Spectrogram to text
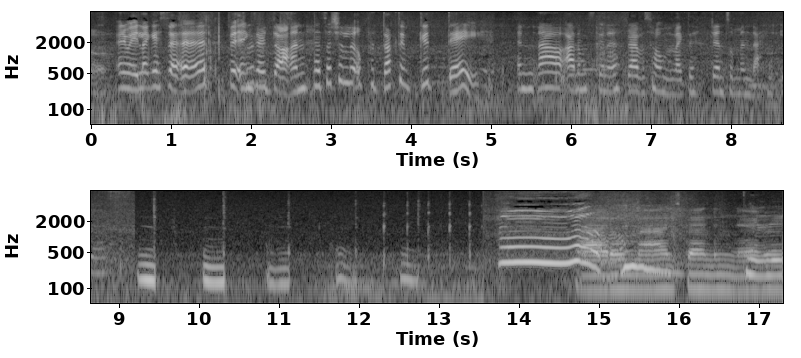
no. Anyway, like I said, fittings are done. Had such a little productive, good day. And now Adam's gonna drive us home like the gentleman that he is. I don't mind spending every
